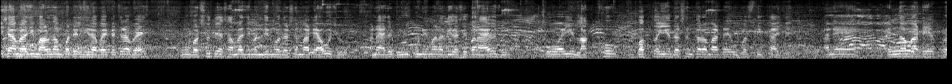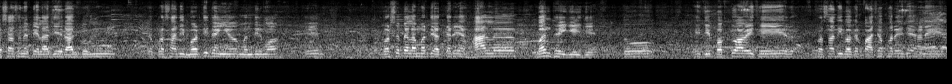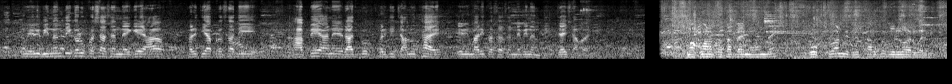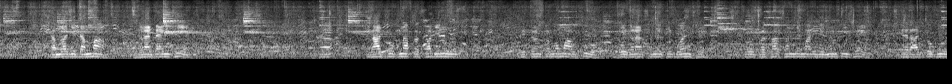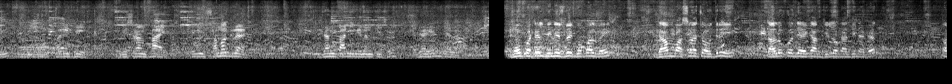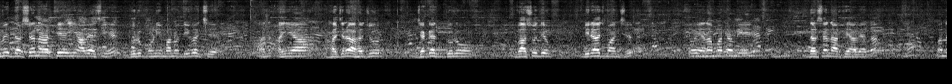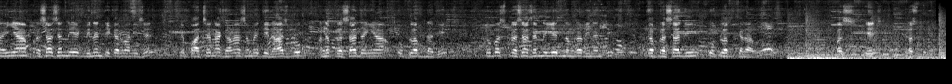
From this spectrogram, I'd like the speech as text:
શામળાજી, મારું નામ પટેલ હીરાભાઈ કચરાભાઈ. હું વર્ષોથી શામળાજી મંદિરમાં દર્શન માટે આવું છું અને આજે ગુરુ પૂર્ણિમાના દિવસે પણ આવ્યો છું. તો અહીં લાખો ભક્તો અહીંયા દર્શન કરવા માટે ઉપસ્થિત થાય છે. અને એમના માટે પ્રશાસને પહેલાં જે રાજભોગનું પ્રસાદી મળતી હતી અહીંયા મંદિરમાં, એ વર્ષો પહેલાં મળતી, અત્યારે હાલ બંધ થઈ ગઈ છે. તો એ જે ભક્તો આવે છે, એ પ્રસાદી વગર પાછા ફરે છે અને હું એવી વિનંતી કરું પ્રશાસનને કે આ ફરીથી આ પ્રસાદી આપે અને રાજભોગ ફરીથી ચાલુ થાય એવી મારી પ્રશાસનને વિનંતી. જય શામળાજી. મકવાણા પ્રતાપભાઈ મોહનભાઈ. ગોક્ષવાણ વિક્રમ તાલુકો જિલ્લો અરવલ્લી. શામળાજી ધામમાં ઘણા ટાઈમથી રાજભોગના પ્રસાદીનું વિતરણ કરવામાં આવતું જે ઘણા સમયથી બંધ છે. તો પ્રશાસનને મારી વિનંતી છે કે રાજભોગનું ફરીથી વિતરણ થાય એવી સમગ્ર જનતાની વિનંતી છે. જય હિન્દ, જય હું પટેલ દિનેશભાઈ ગોપાલભાઈ, ગામ વાસણા ચૌધરી, તાલુકો દહેગામ જિલ્લો ગાંધીનગર. અમે દર્શનાર્થે અહીં આવ્યા છીએ. ગુરુ પૂર્ણિમાનો દિવસ છે. અને અહીંયા હજરા હજુર જગતગુરુ વાસુદેવ બિરાજમાન છે. તો એના માટે અમે દર્શનાર્થે આવ્યા હતા. અને અહીંયા પ્રશાસનની એક વિનંતી કરવાની છે કે પાછળના ઘણા સમયથી રાજભોગ અને પ્રસાદ અહીંયા ઉપલબ્ધ નથી. તો બસ પ્રશાસનને એ જ નમ્ર વિનંતી કે પ્રસાદી ઉપલબ્ધ કરાવો. બસ એ જ વસ્તુ.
